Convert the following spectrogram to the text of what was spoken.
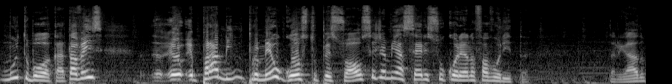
Muito boa, cara. Talvez eu, eu, pra mim, pro meu gosto pessoal, seja a minha série sul-coreana favorita. Tá ligado?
